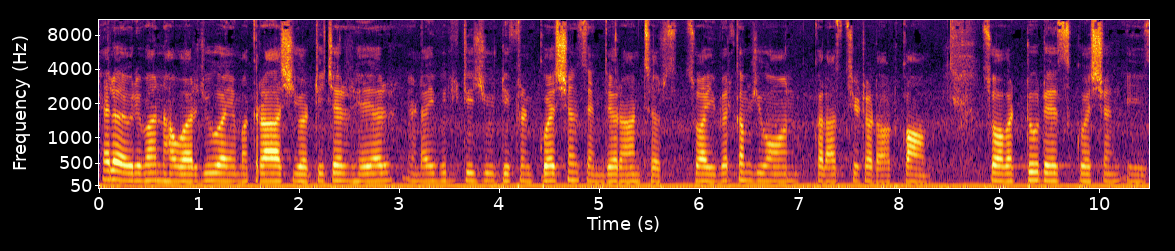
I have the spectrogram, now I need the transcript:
Hello everyone, how are you? I am Akrash, your teacher here, and I will teach you different questions and their answers. So I welcome you on classtheta.com. So our today's question is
